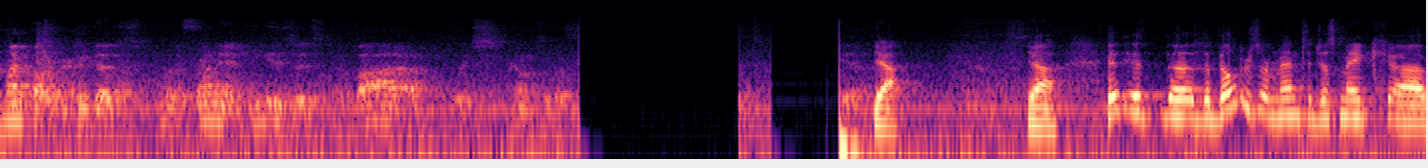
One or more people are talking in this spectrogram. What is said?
my partner who does with the front end, he uses Avada, which comes with. Yeah, yeah. It, it, the, the builders are meant to just make uh,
